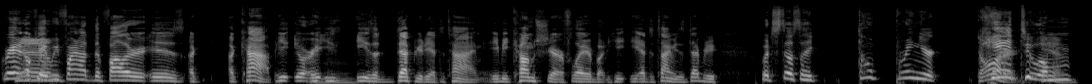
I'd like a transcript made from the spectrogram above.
Grant, okay, Yeah. we find out the father is a, a cop. He or he's Mm-hmm. he's a deputy at the time. He becomes sheriff later, but he, he at the time he's a deputy. But still, it's like, don't bring your Daughter, kid to a yeah. m-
